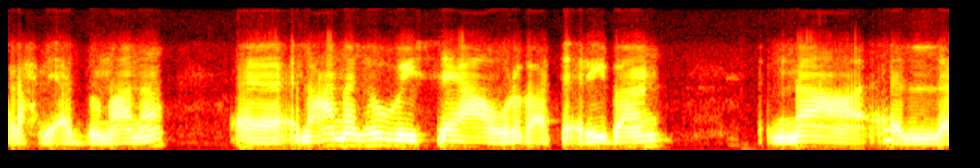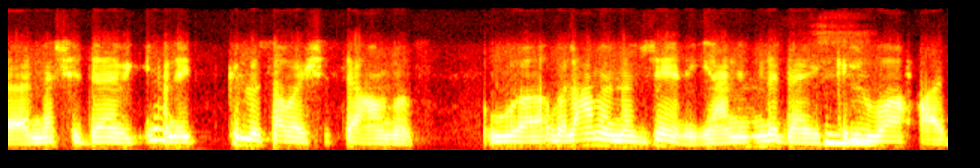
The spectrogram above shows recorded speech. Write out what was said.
رح بيقدموا معنا. آه العمل هو ساعة وربع تقريبا مع النشيدة يعني كله سوا شي ساعة ونص. والعمل مجاني يعني بندعي كل واحد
